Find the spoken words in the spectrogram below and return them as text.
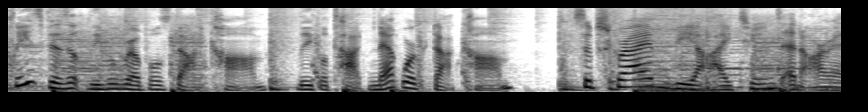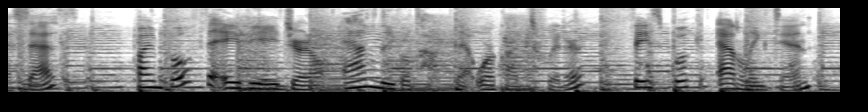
please visit legalrebels.com, legaltalknetwork.com, subscribe via iTunes and RSS, find both the ABA Journal and Legal Talk Network on Twitter, Facebook, and LinkedIn,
